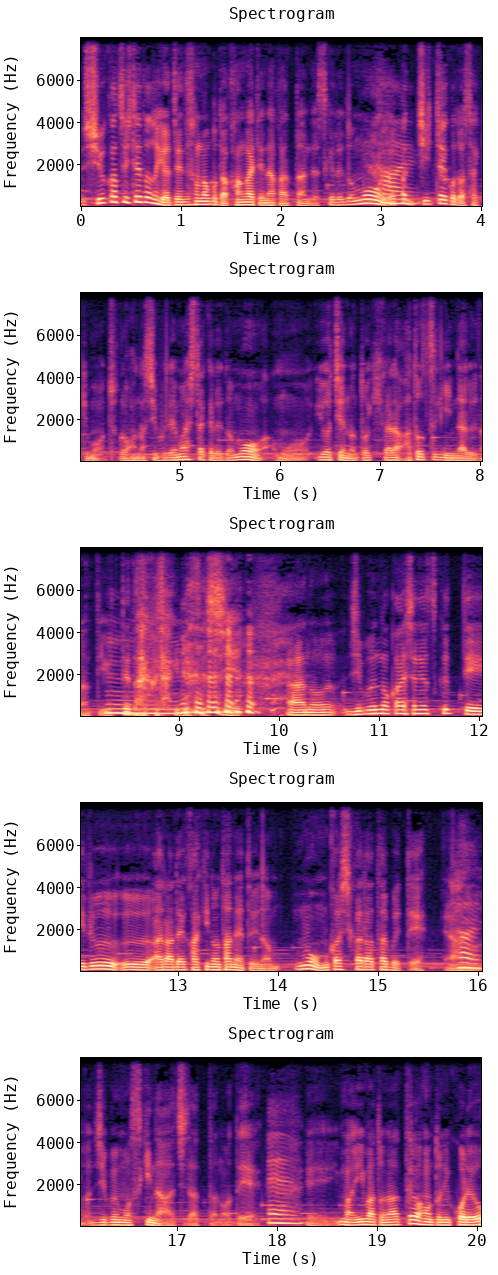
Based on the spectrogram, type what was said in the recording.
ー就活してた時は全然そんなことは考えてなかったんですけれども、はいやっぱりちっちゃいことはさっきもちょっとお話触れましたけれどももう幼稚園の時から後継ぎになるなんて言ってたぐらいですし あの自分の会社で作っているうあられ柿の種というのはもう昔から食べてあの、はい自分も好きな味だったので。えええーまあ、今となっては本当にこれを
